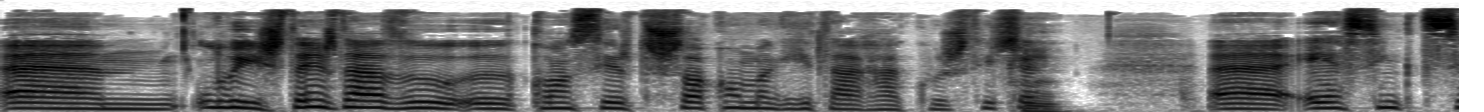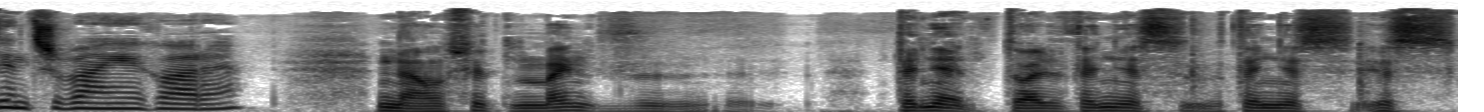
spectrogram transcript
Um, Luís, tens dado uh, concertos só com uma guitarra acústica? Sim. Uh, é assim que te sentes bem agora? Não, sinto-me bem de. Tenho, olha, tenho, esse, tenho esse, esse,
